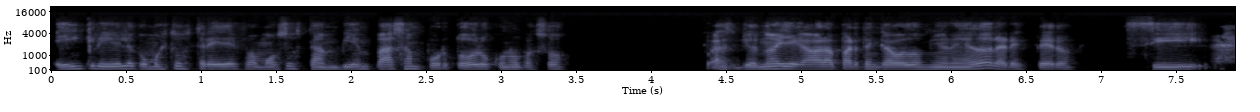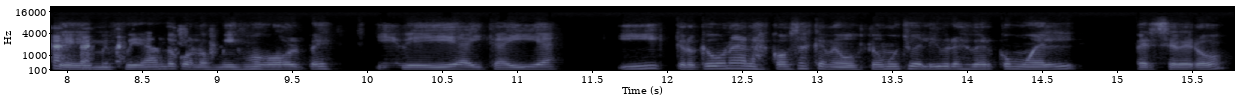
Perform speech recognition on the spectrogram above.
Es increíble cómo estos traders famosos también pasan por todo lo que uno pasó. Yo no he llegado a la parte en que hago dos millones de dólares, pero sí eh, me fui dando con los mismos golpes y veía y caía. Y creo que una de las cosas que me gustó mucho del libro es ver cómo él perseveró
